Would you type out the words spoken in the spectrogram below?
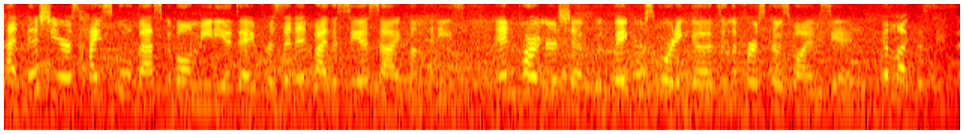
at this year's High School Basketball Media Day presented by the CSI companies in partnership with Baker Sporting Goods and the First Coast YMCA. Good luck this season.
